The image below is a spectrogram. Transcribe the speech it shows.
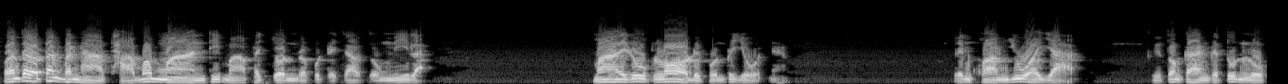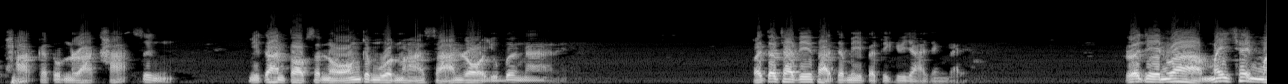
เพราะฉะนั้นเราตั้งปัญหาถามว่ามารที่มาผจญพระพุทธเจ้าตรงนี้แหละมาในรูปล่อโดยผลประโยชน์เนี่ยเป็นความยั่วอยากคือต้องการกระตุ้นโลภะกระตุ้นราคะ ซึ่งมีการตอบสนองจำนวนมหาศาลรออยู่เบื้องหน้าพระเจ้าชาติสาจะมีปฏิกิริยาอย่างไรเราจะเห็นว่าไม่ใช่ม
